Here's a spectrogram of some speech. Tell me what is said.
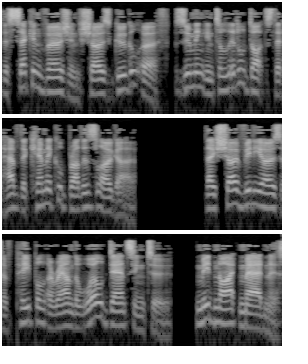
The second version shows Google Earth, zooming into little dots that have the Chemical Brothers logo. They show videos of people around the world dancing to Midnight Madness.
